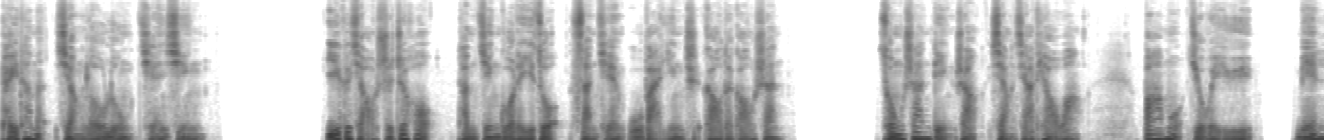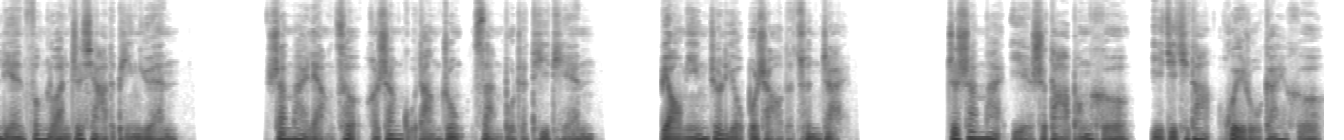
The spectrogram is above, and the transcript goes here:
陪他们向楼龙前行。一个小时之后。他们经过了一座三千五百英尺高的高山，从山顶上向下眺望，巴莫就位于绵连峰峦之下的平原，山脉两侧和山谷当中散布着梯田，表明这里有不少的村寨。这山脉也是大鹏河以及其他汇入该河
